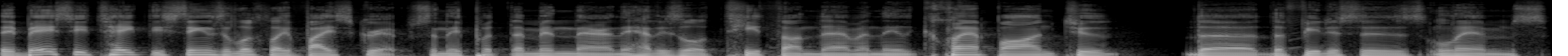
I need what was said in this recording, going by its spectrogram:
They basically take these things that look like vice grips and they put them in there and they have these little teeth on them and they clamp onto the the fetus's limbs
